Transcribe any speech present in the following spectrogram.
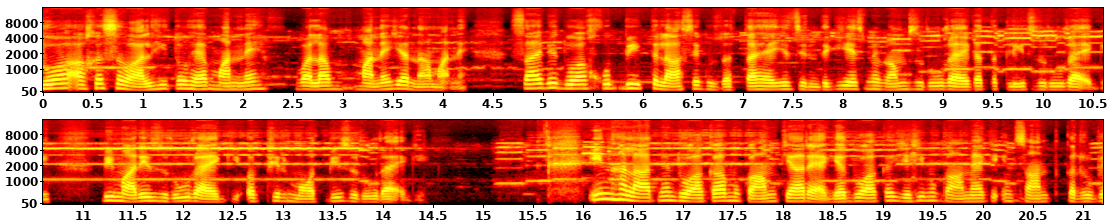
دعا آخر سوال ہی تو ہے ماننے والا مانے یا نہ مانے۔ صاحب دعا خود بھی ابتلا سے گزرتا ہے۔ یہ زندگی ہے، اس میں غم ضرور آئے گا، تکلیف ضرور آئے گی، بیماری ضرور آئے گی اور پھر موت بھی ضرور آئے گی۔ ان حالات میں دعا کا مقام کیا رہ گیا؟ دعا کا یہی مقام ہے کہ انسان تقرب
